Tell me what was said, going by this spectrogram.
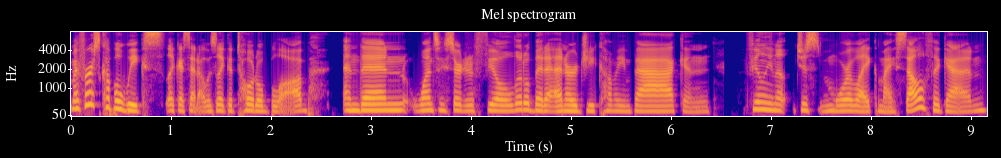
my first couple weeks like i said i was like a total blob and then once i started to feel a little bit of energy coming back and feeling uh, just more like myself again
